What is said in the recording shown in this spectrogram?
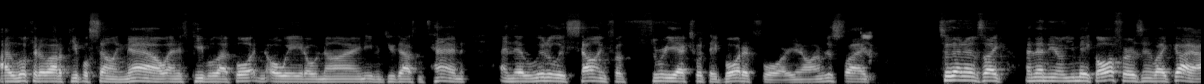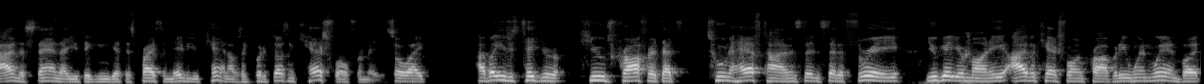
I look at a lot of people selling now, and it's people that bought in 08, 09, even 2010, and they're literally selling for three x what they bought it for. You know, I'm just like, so then I was like, and then you know you make offers and you're like, guy, I understand that you think you can get this price and maybe you can. I was like, but it doesn't cash flow for me. So like, how about you just take your huge profit that's two and a half times instead instead of three? You get your money. I have a cash flowing property, win win. But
